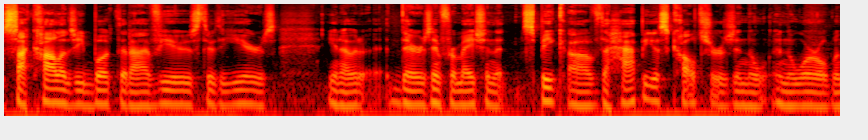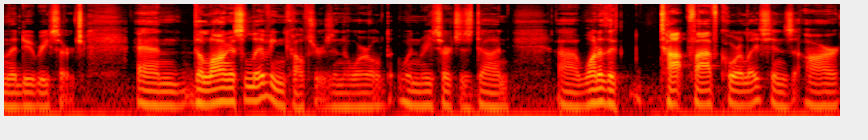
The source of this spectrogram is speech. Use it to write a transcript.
psychology book that I've used through the years, you know, there's information that speak of the happiest cultures in the in the world when they do research, and the longest living cultures in the world when research is done. Uh, one of the top five correlations are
